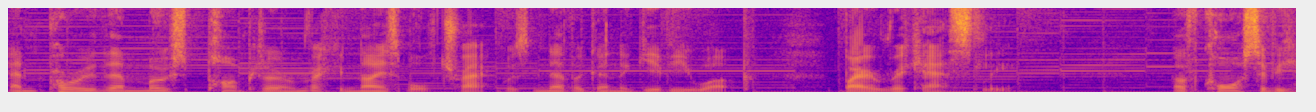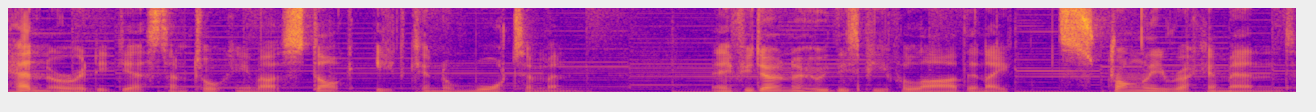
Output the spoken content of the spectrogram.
and probably their most popular and recognizable track was Never Gonna Give You Up by Rick Astley. Of course, if you hadn't already guessed, I'm talking about Stock, Aitken, and Waterman. And if you don't know who these people are, then I strongly recommend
